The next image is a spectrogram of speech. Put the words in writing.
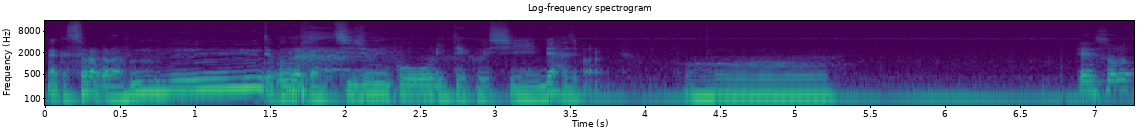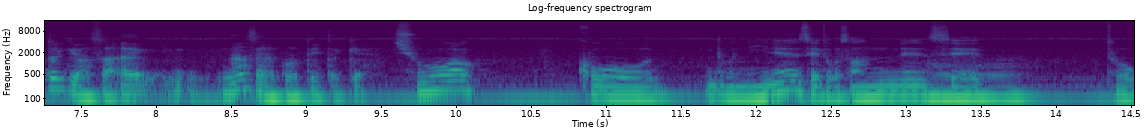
なんか空からふーんってこの中地上にこう降りていくシーンで始まる。えその時はさえ何歳の頃って言ったっけ？小学校でも2年生とか3年生と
